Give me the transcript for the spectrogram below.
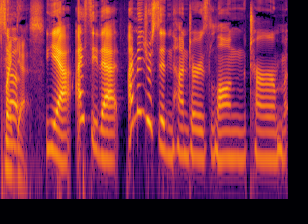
It's my guess. Yeah, I see that. I'm interested in Hunter's long term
